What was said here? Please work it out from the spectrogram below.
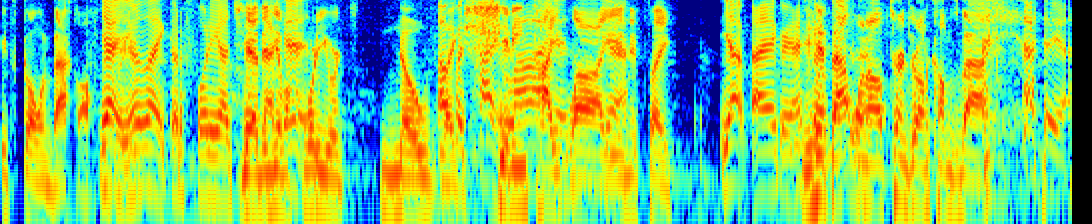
it's going back off the Yeah, green. you're like got a 40 yard. Yeah, then you have a 40 or no like tight shitty lie tight lie yeah. and it's like Yep, I agree. I you hit that one of up, turns around comes back, yeah.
